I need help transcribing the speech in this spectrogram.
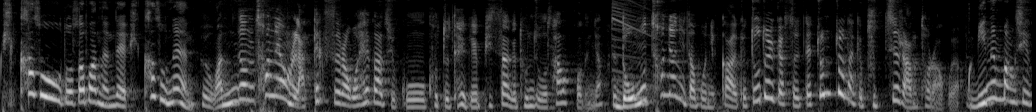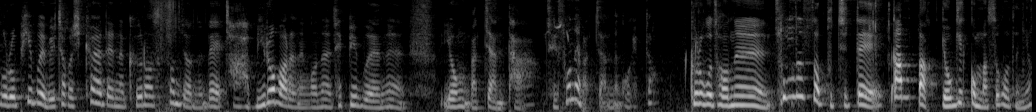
피카소도 써봤는데 피카소는 그 완전 천연 라텍스라고 해가지고 그것도 되게 비싸게 돈 주고 사봤거든요. 근데 너무 천연이다 보니까 이렇게 두들겼을 때 쫀쫀하게 붙지를 않더라고요. 미는 방식으로 피부에 밀착을 시켜야 되는 그런 스펀지였는데 아 밀어 바르는 거는 제 피부에는 영 맞지 않다. 제 손에 맞지 않는 거겠죠? 그리고 저는 속눈썹 붙일 때 깜빡 여기 것만 쓰거든요.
